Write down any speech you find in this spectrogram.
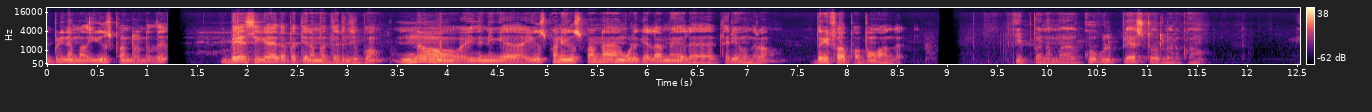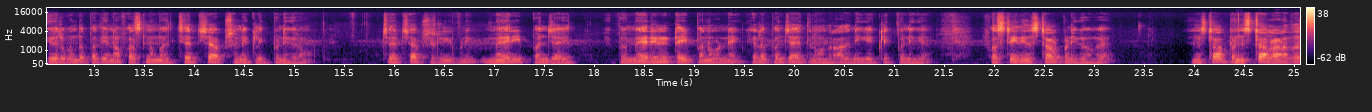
எப்படி நம்ம அதை யூஸ் பண்ணுறது பேசிக்காக இதை பற்றி நம்ம தெரிஞ்சுப்போம். இன்னும் இது நீங்கள் யூஸ் பண்ண யூஸ் பண்ணால் உங்களுக்கு எல்லாமே இதில் தெரிய வந்துடும் ப்ரீஃபாக பார்ப்போம் வாங்க. இப்போ நம்ம கூகுள் ப்ளே ஸ்டோரில் இருக்கோம். இதில் வந்து பார்த்திங்கன்னா ஃபஸ்ட் நம்ம சர்ச் ஆப்ஷனை கிளிக் பண்ணிக்கிறோம். சர்ச் ஆப்ஷன் கிளிக் பண்ணி மேரி பஞ்சாயத் இப்போ மேரின்னு டைப் பண்ண உடனே கீழே பஞ்சாயத்துன்னு வந்துடும் அதை நீங்கள் கிளிக் பண்ணிங்க. ஃபஸ்ட்டு இது இன்ஸ்டால் பண்ணிக்கோங்க. இன்ஸ்டால் பண்ணி இன்ஸ்டால் ஆனது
